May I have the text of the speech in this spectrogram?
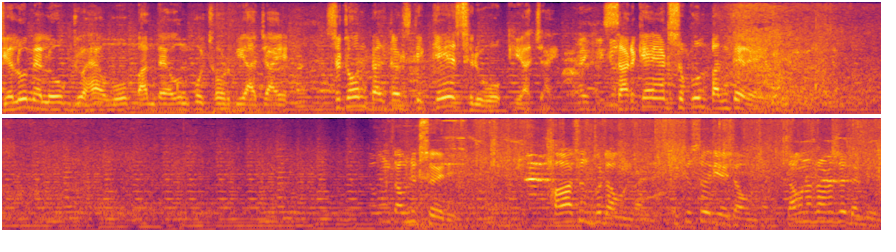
जेलों में लोग जो है वो बंद है, उनको छोड़ दिया जाए। स्टोन पेल्टर्स की केस रिवोक किया जाए। सड़कें एंड स्कूल बनते रहेंगे डाउन सारी खास बह डाउन टाउन यह सारी डाउन टाउन डाउन टाउन से डैमेज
